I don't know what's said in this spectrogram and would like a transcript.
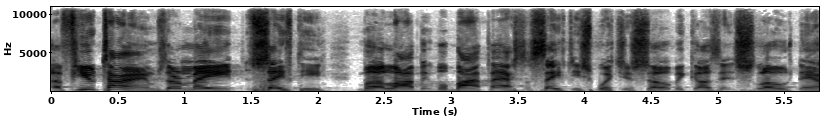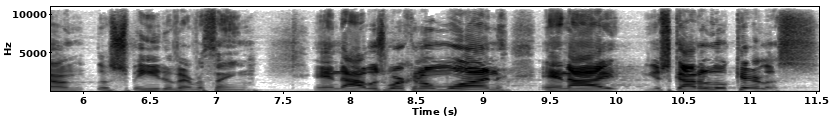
a few times they're made safety, but a lot of people bypass the safety switches so because it slows down the speed of everything. And I was working on one and I just got a little careless.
